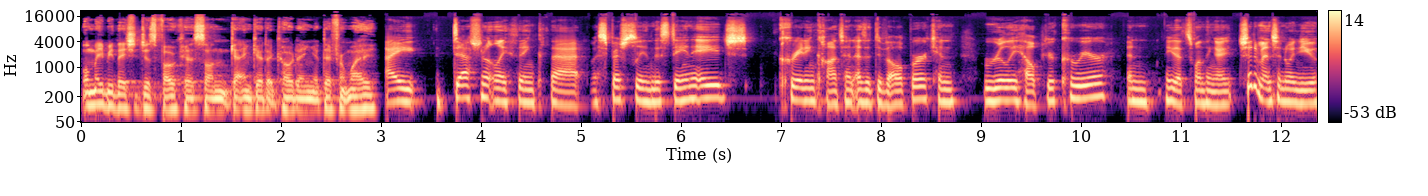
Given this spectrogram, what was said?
Or maybe they should just focus on getting good at coding a different way? I definitely think that, especially in this day and age, creating content as a developer can really help your career. And maybe that's one thing I should have mentioned when you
